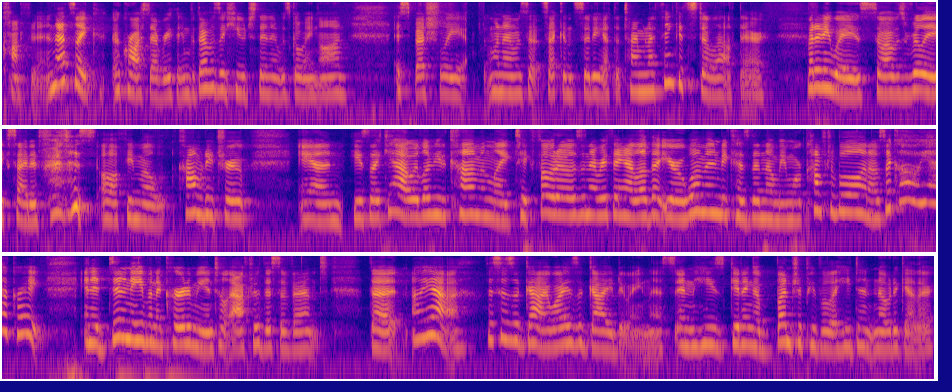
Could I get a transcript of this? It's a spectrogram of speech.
confident and that's like across everything but that was a huge thing that was going on especially when i was at second city at the time and i think it's still out there but anyways so i was really excited for this all female comedy troupe and he's like, Yeah, I would love you to come and like take photos and everything. I love that you're a woman because then they'll be more comfortable. And I was like, Oh, yeah, great. And it didn't even occur to me until after this event that, oh, yeah, this is a guy. Why is a guy doing this? And he's getting a bunch of people that he didn't know together.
